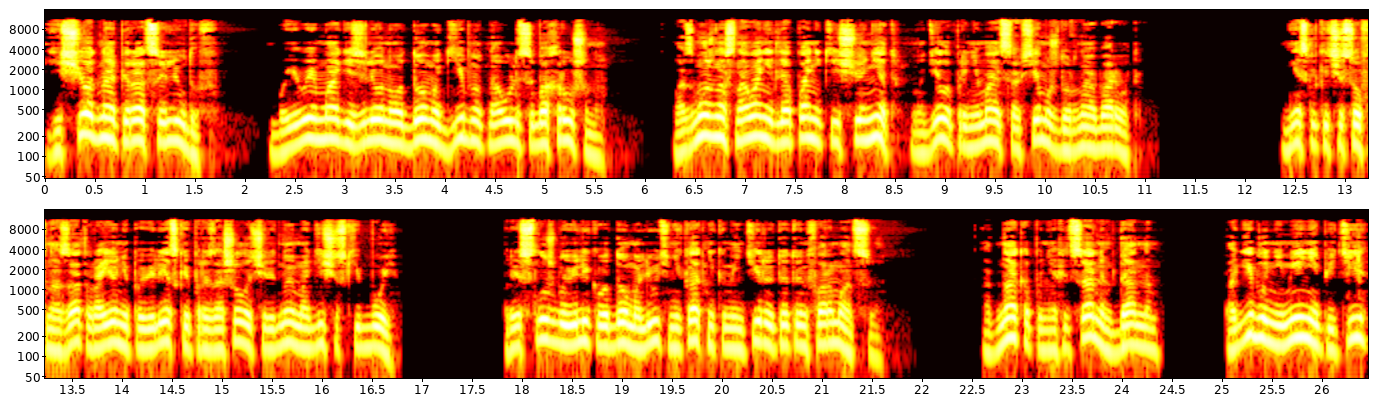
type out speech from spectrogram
Еще одна операция Людов. Боевые маги Зеленого дома гибнут на улице Бахрушина. Возможно, оснований для паники еще нет, но дело принимает совсем уж дурной оборот. Несколько часов назад в районе Павелецкой произошел очередной магический бой. Пресс-служба Великого дома Людь никак не комментирует эту информацию. Однако, по неофициальным данным, погибло не менее пяти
